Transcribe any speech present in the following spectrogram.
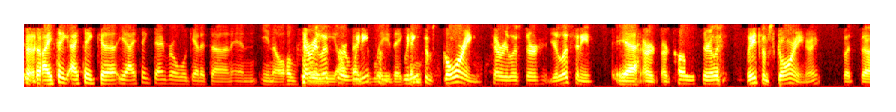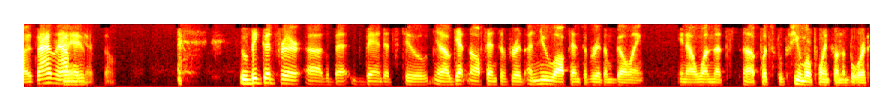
so I think I think uh, yeah I think Denver will get it done and you know hopefully Terry Lister we need some we can... need some scoring Terry Lister. You're listening. Yeah. Our our co Terry we need some scoring right? But uh, that hasn't happened yet so it would be good for uh, the Bandits to you know get an offensive a new offensive rhythm going you know one that uh, puts a few more points on the board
